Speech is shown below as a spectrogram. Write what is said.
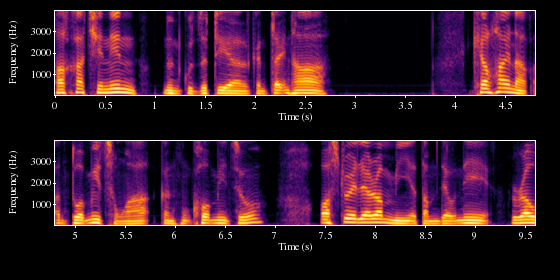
hakachinin nun kujatial kan Tlain Ha khel hai nak an to mi chunga kan hu kho mi chu Australia ram mi atam deu ni rau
